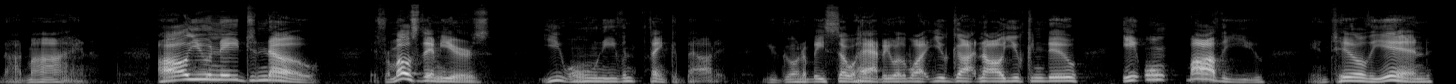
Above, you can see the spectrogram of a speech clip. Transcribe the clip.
not mine. All you need to know is for most of them years, you won't even think about it. You're going to be so happy with what you got and all you can do, it won't bother you until the end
